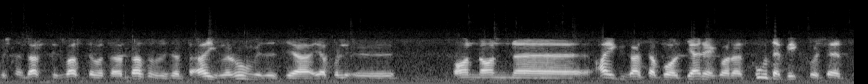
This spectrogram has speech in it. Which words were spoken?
kus need arstid vastu võtavad tasuliselt haiglaruumides ja, ja on, on haigekassa poolt järjekorrad kuudepikkused.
